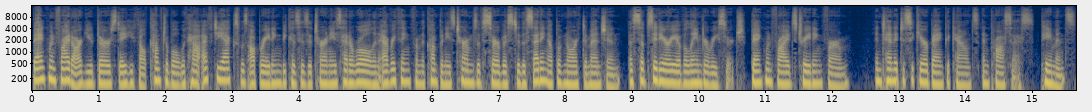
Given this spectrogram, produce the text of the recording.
Bankman-Fried argued Thursday he felt comfortable with how FTX was operating because his attorneys had a role in everything from the company's terms of service to the setting up of North Dimension, a subsidiary of Alameda Research, Bankman-Fried's trading firm, intended to secure bank accounts and process payments,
